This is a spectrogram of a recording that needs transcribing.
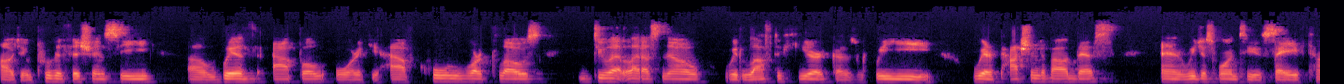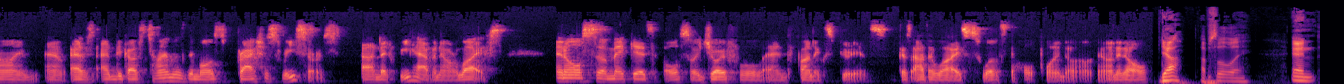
how to improve efficiency uh, with Apple, or if you have cool workflows do let, let us know. We'd love to hear because we we're passionate about this and we just want to save time uh, as and because time is the most precious resource uh, that we have in our lives. And also make it also a joyful and fun experience because otherwise what's the whole point on, on it all? Yeah absolutely and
